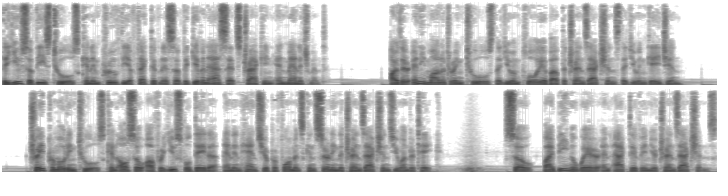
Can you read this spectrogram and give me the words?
The use of these tools can improve the effectiveness of the given assets tracking and management. Are there any monitoring tools that you employ about the transactions that you engage in? Trade promoting tools can also offer useful data and enhance your performance concerning the transactions you undertake. So, by being aware and active in your transactions,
